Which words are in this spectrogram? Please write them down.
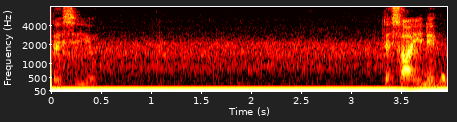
They see you. They saw you, dude.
